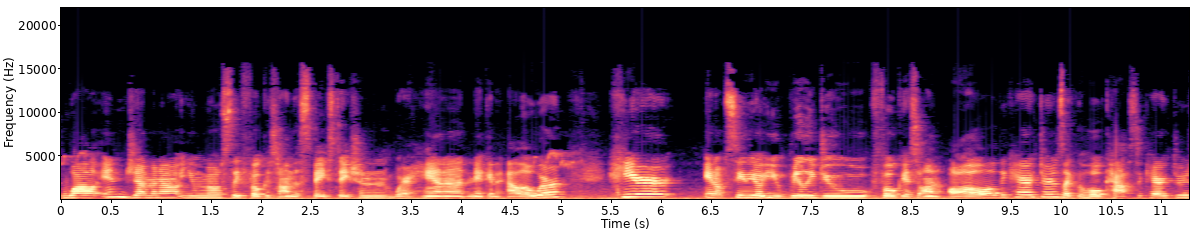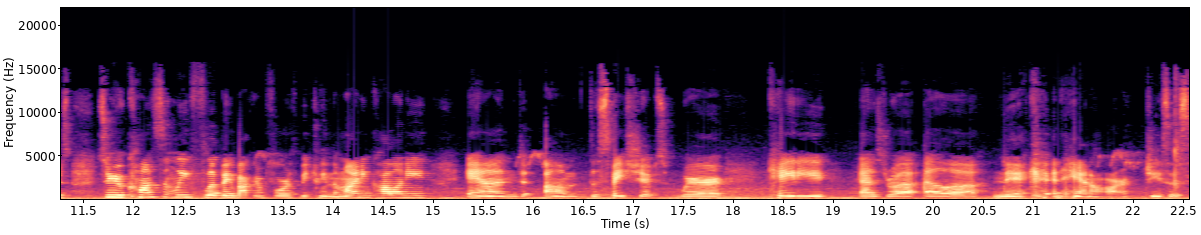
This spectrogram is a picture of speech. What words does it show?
while in Gemina, you mostly focused on the space station where Hannah, Nick, and Ella were, here in Obsidio, you really do focus on all the characters, like the whole cast of characters. So you're constantly flipping back and forth between the mining colony and um, the spaceships where Kady, Ezra, Ella, Nick, and Hannah are. Jesus,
